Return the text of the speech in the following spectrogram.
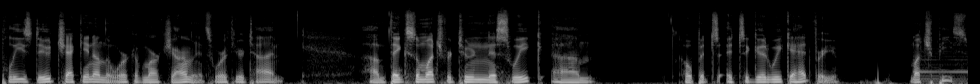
please do check in on the work of Mark Jarman. It's worth your time. Um, thanks so much for tuning this week. Um, hope it's it's a good week ahead for you. Much peace.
